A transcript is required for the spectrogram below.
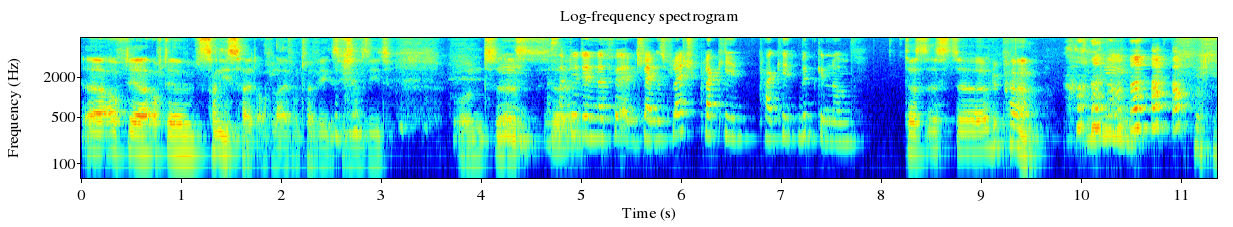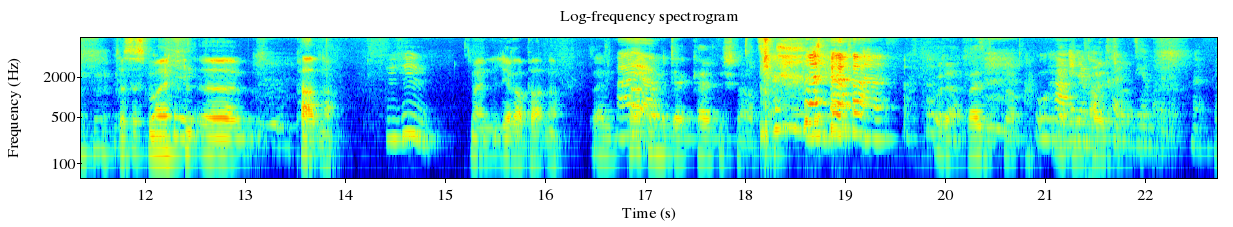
äh, auf der auf der Sunny Side of Life unterwegs, wie man sieht. Und äh, es, Was habt ihr äh, denn da für ein kleines Fleischpaket Paket mitgenommen? Das ist äh, Lupin. Das ist mein äh, Partner. Mhm. Mein Lehrerpartner. Sein Ah, Partner ja. mit der kalten Schnauze. Oder, weiß nicht, noch. Oha. Nein, wir haben auch. Wir haben. Nein. Ah,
